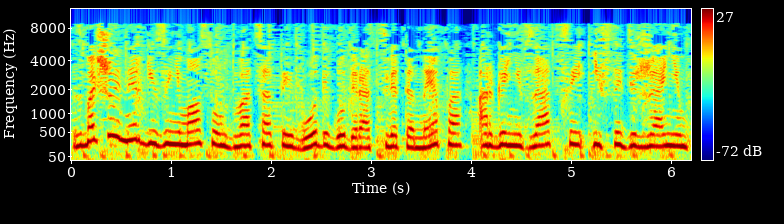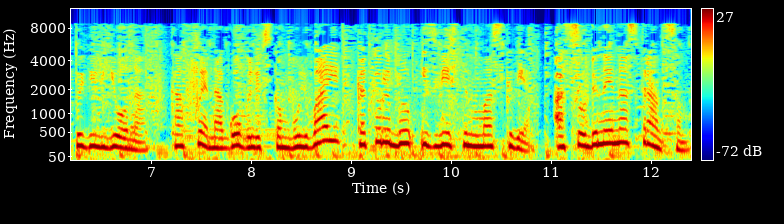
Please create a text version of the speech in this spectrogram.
С большой энергией занимался он в 20-е годы, годы расцвета НЭПа, организацией и содержанием павильона, кафе на Гоголевском бульваре, который был известен в Москве, особенно иностранцам.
